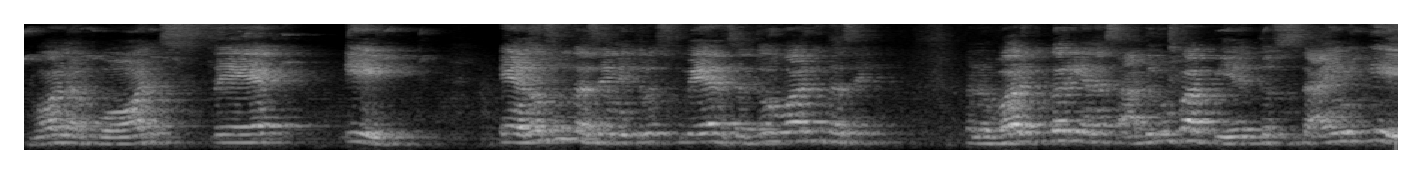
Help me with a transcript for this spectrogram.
1 upon sec a એનો શું થશે મિત્રો? સ્ક્વેર છે તો વર્ગ થશે. અને વર્ગ કરી અને સાદું રૂપ આપીએ તો sin a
